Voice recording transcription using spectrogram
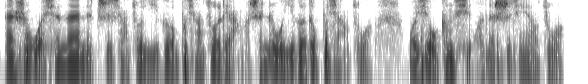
但是我现在呢，只想做一个，不想做两个，甚至我一个都不想做。我有更喜欢的事情要做。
